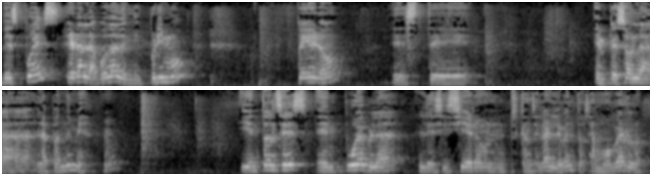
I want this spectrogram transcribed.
después era la boda de mi primo, pero este empezó la, la pandemia, ¿no? Y entonces en Puebla les hicieron pues, cancelar el evento, o sea, moverlo.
